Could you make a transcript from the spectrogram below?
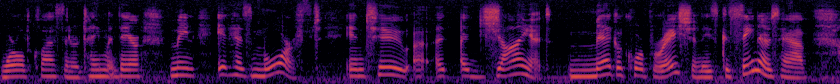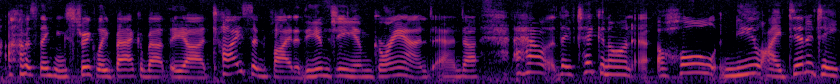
world-class entertainment there. I mean, it has morphed into a, a, a, giant mega corporation these casinos have. I was thinking strictly back about the uh, Tyson fight at the MGM Grand and uh, how they've taken on a, a, whole new identity.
